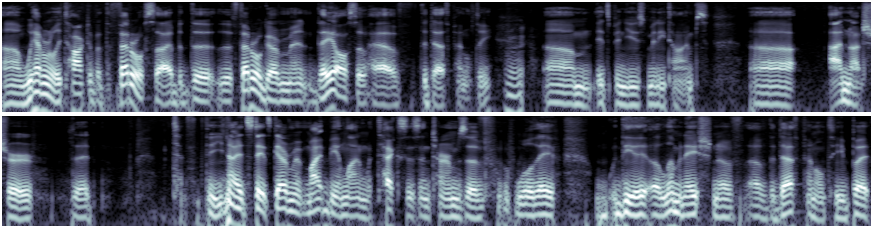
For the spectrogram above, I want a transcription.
Um, we haven't really talked about the federal side, but the, the federal government, they also have the death penalty. Right. Um, it's been used many times. Uh, I'm not sure that the United States government might be in line with Texas in terms of will they the elimination of, of the death penalty. But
